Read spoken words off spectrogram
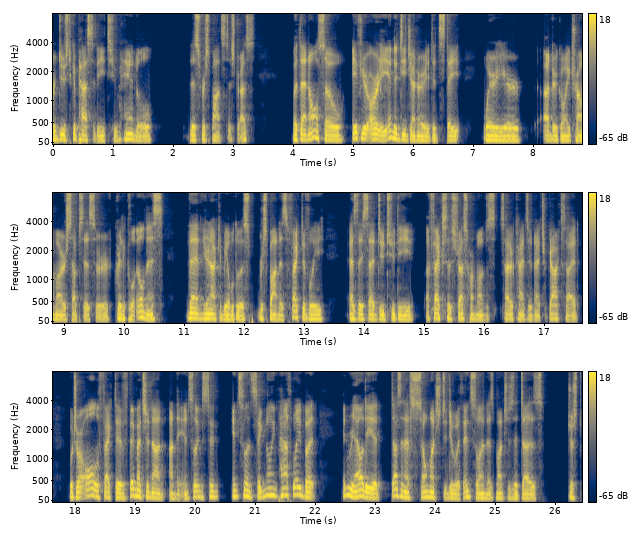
reduced capacity to handle this response to stress. But then also, if you're already in a degenerated state where you're undergoing trauma or sepsis or critical illness, then you're not going to be able to respond as effectively as they said, due to the effects of stress hormones, cytokines, and nitric oxide, which are all effective. They mentioned on, on the insulin, insulin signaling pathway, but in reality, it doesn't have so much to do with insulin as much as it does just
